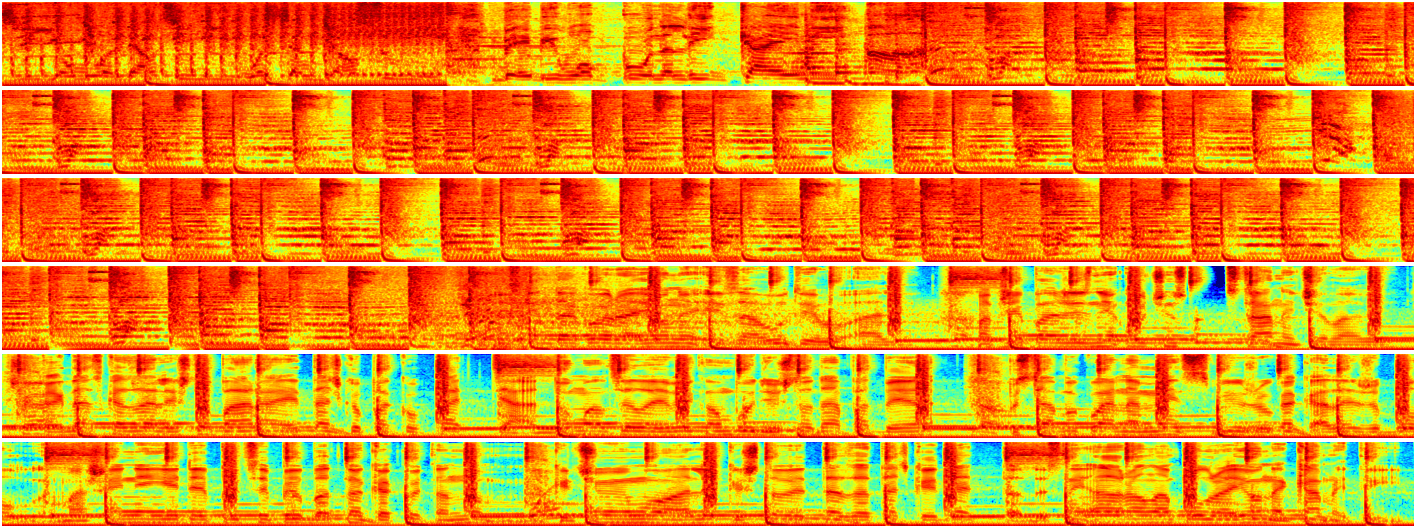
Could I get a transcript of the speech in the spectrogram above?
只有我了解你，我想告诉你，baby，我不能离开你。啊。Он будет что-то подбирать. Спустя буквально месяц вижу, как Олежа Болдер В машине едет, прицепил блатной какой-то номер. Кричу ему, Олег, и что это за тачка, дядь? Тогда сны орал на пол района Камри 3.5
